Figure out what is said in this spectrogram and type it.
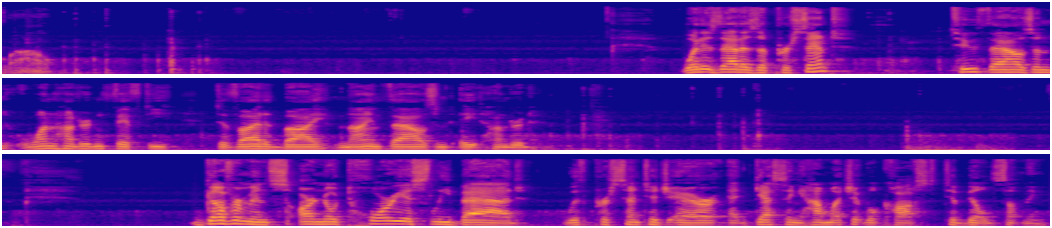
Wow. What is that as a percent? 2,150 divided by 9,800. Governments are notoriously bad with percentage error at guessing how much it will cost to build something.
